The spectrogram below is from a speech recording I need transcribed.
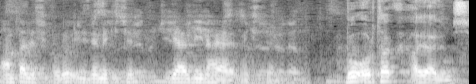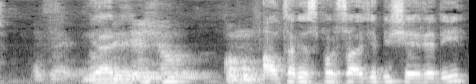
Antalya Spor'u izlemek için geldiğini hayal etmek istiyorum. Bu ortak hayalimiz. Yani Antalya Spor sadece bir şehre değil,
